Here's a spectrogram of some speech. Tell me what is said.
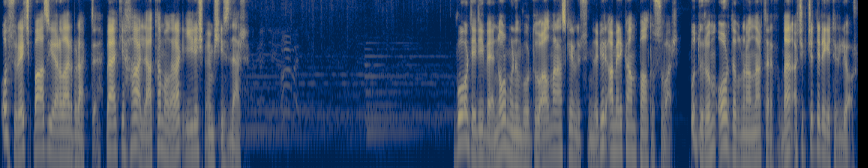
O süreç bazı yaralar bıraktı. Belki hala tam olarak iyileşmemiş izler. Wardeli ve Norman'ın vurduğu Alman askerin üstünde bir Amerikan paltosu var. Bu durum orada bulunanlar tarafından açıkça dile getiriliyor.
